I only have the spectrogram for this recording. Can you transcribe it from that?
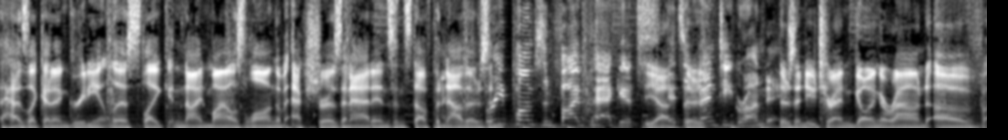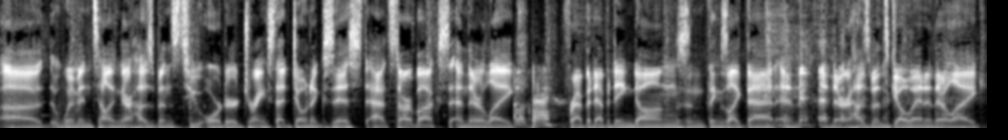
has like an ingredient list like nine miles long of extras and add-ins and stuff. But now there's three a, pumps and five packets. Yeah, it's a venti grande. there's a new trend going around of uh, women telling their husbands to order drinks that don't exist at Starbucks, and they're like Okay. frappadappa ding dongs and things like that, and and their husbands go in and they're like.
